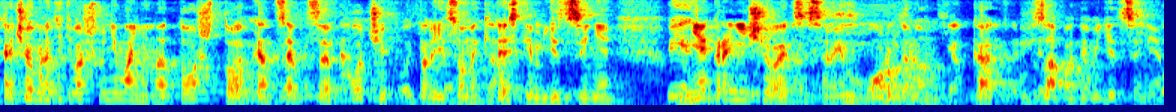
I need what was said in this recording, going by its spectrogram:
Хочу обратить ваше внимание на то, что концепция почек в традиционной китайской медицине не ограничивается самим органом, как в западной медицине.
